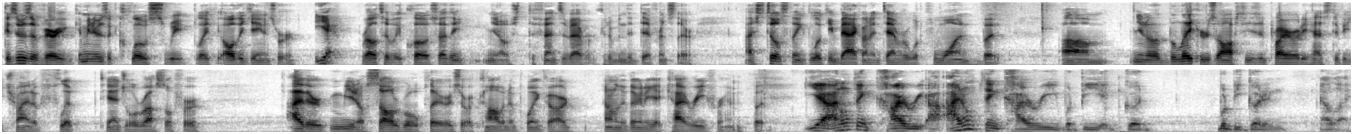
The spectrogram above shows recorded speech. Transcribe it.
because it was a very. I mean, it was a close sweep. Like all the games were yeah, relatively close. So I think you know defensive effort could have been the difference there. I still think looking back on it, Denver would have won, but um, you know the Lakers' offseason priority has to be trying to flip D'Angelo Russell for either you know solid role players or a competent point guard. I don't think they're going to get Kyrie for him, but yeah. I don't think Kyrie. I don't think Kyrie would be a good would be good in L.A.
